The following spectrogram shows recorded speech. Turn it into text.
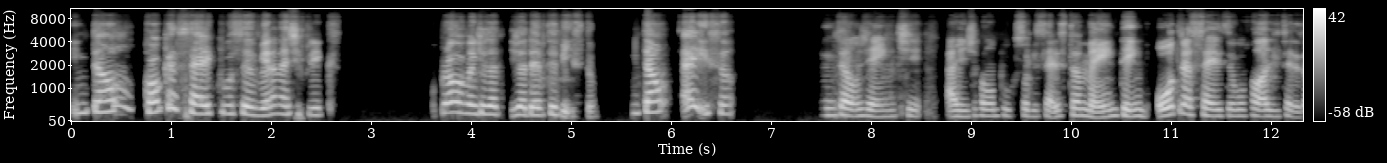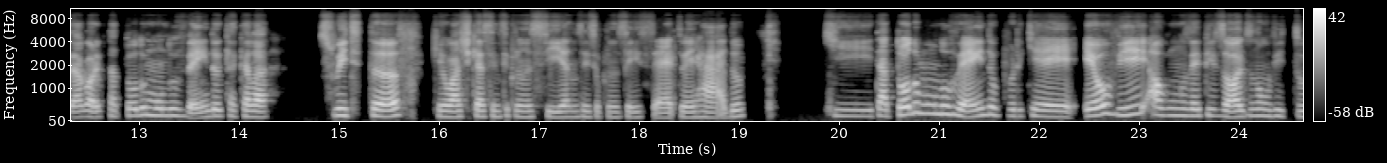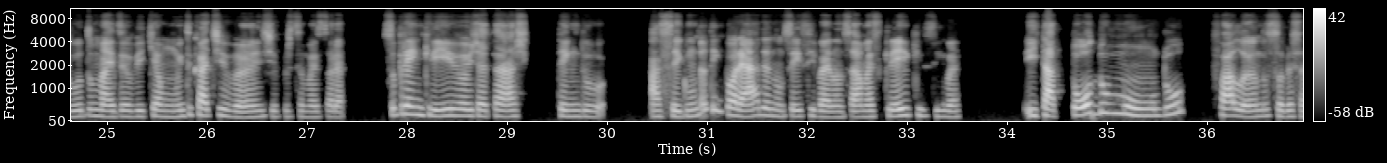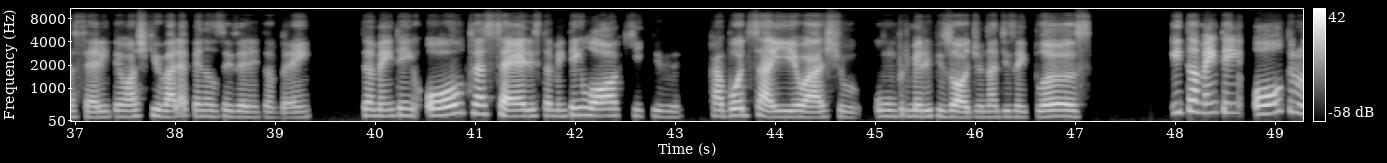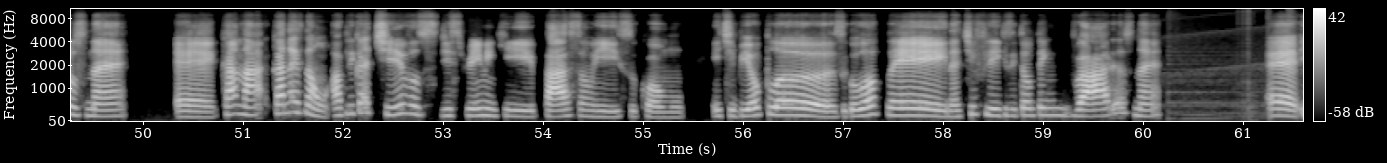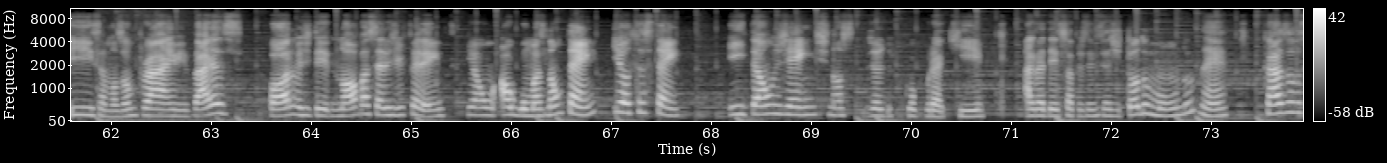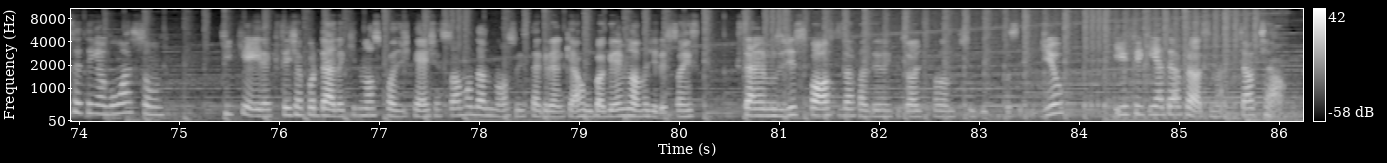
Então, qualquer série que você vê na Netflix, provavelmente já, já deve ter visto. Então, é isso. Então, gente, a gente falou um pouco sobre séries também. Tem outras séries, eu vou falar de séries agora que tá todo mundo vendo, que é aquela Sweet Tough, que eu acho que é assim que se pronuncia, não sei se eu pronunciei certo ou errado, que tá todo mundo vendo, porque eu vi alguns episódios, não vi tudo, mas eu vi que é muito cativante, por ser uma história super incrível, já tá tendo a segunda temporada, não sei se vai lançar, mas creio que sim vai. E tá todo mundo falando sobre essa série, então eu acho que vale a pena vocês verem também. Também tem outras séries, também tem Loki, que acabou de sair, eu acho, um primeiro episódio na Disney Plus. E também tem outros, né? É, cana canais não, aplicativos de streaming que passam isso, como HBO Plus, Google Play, Netflix, então tem várias, né? É, isso, Amazon Prime, várias formas de ter novas séries diferentes, que algumas não tem e outras têm. Então, gente, nosso já ficou por aqui. Agradeço a presença de todo mundo, né? Caso você tenha algum assunto que queira que seja abordado aqui no nosso podcast, é só mandar no nosso Instagram, que é arroba Grêmio Novas Direções. Estaremos dispostos a fazer um episódio falando sobre o que você pediu. E fiquem até a próxima. Tchau, tchau.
